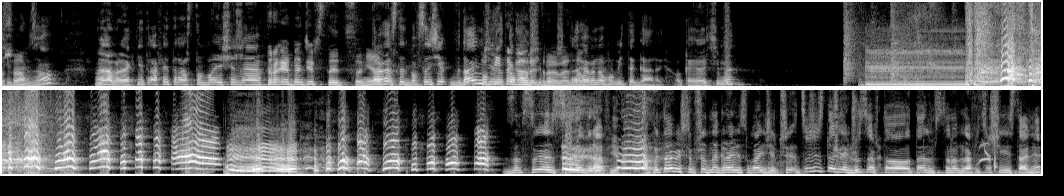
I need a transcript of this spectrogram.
zapraszam. bardzo. No dobra, jak nie trafię teraz, to boję się, że... Trochę będzie wstyd, co nie? Trochę wstyd, bo w sensie, wydaje mi się, że to gary musi trochę być. będą. Trochę będą pobite gary. Okej, lecimy? Zepsułem scenografię. A pytałem jeszcze przed nagraniem, słuchajcie, czy co się stanie, jak rzucę w to ten scenografię, co się jej stanie?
